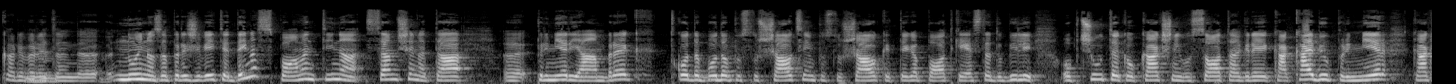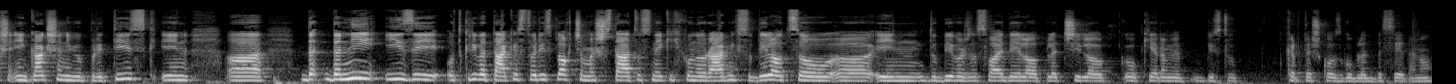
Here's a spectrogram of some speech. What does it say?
Kar je verjetno mm -hmm. nujno za preživetje. Dej nas spomniti na sam še na ta uh, primer Jambrek, tako da bodo poslušalci in poslušalke tega podcasta dobili občutek, v kakšnih vsotah gre, kaj je bil primer kakšen, in kakšen je bil pritisk. In, uh, da, da ni easy odkrivati take stvari, sploh če imaš status nekih honorarnih sodelavcev uh, in dobivaš za svoje delo plačilo, v katerem je v bistvu kar težko zgubljati besede. No?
